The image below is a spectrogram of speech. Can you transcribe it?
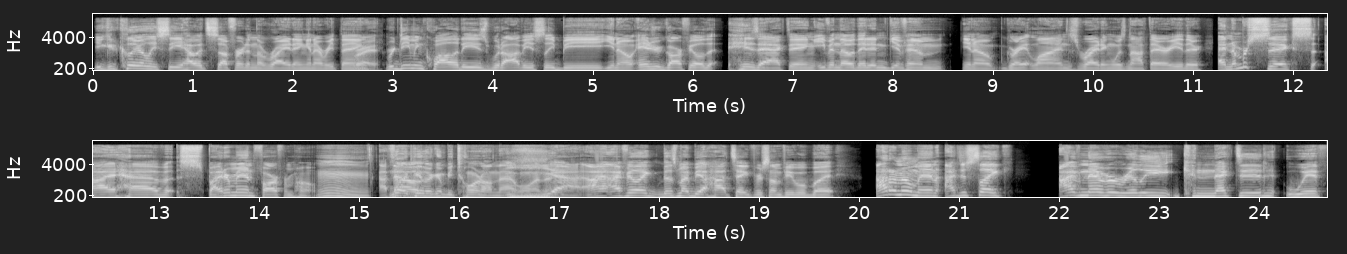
you could clearly see how it suffered in the writing and everything. Right. Redeeming qualities would obviously be, you know, Andrew Garfield, his acting, even though they didn't give him, you know, great lines, writing was not there either. At number six, I have Spider-Man Far From Home. Mm, I feel Now- like people are going to be torn on that one. Yeah, I, I feel like this might be a hot take for some people, but I don't know, man. I just like I've never really connected with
